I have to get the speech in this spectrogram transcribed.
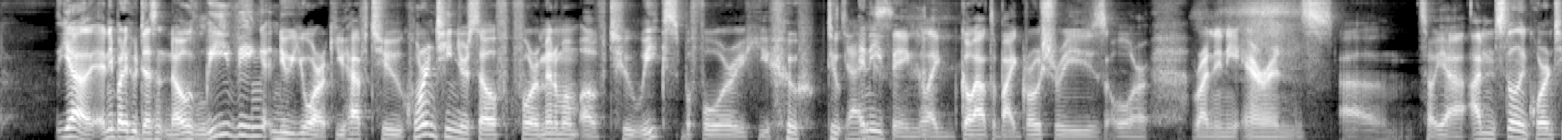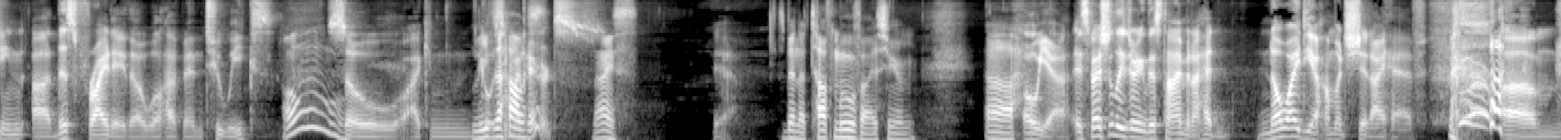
yeah, anybody who doesn't know, leaving New York, you have to quarantine yourself for a minimum of two weeks before you do Yikes. anything, like go out to buy groceries or run any errands. Um, so yeah, I'm still in quarantine. Uh, this Friday, though, will have been two weeks Oh, so I can Leave go the see house. my parents. nice. Yeah. It's been a tough move, I assume. Uh, Oh yeah, especially during this time, and I had no idea how much shit I have. um,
